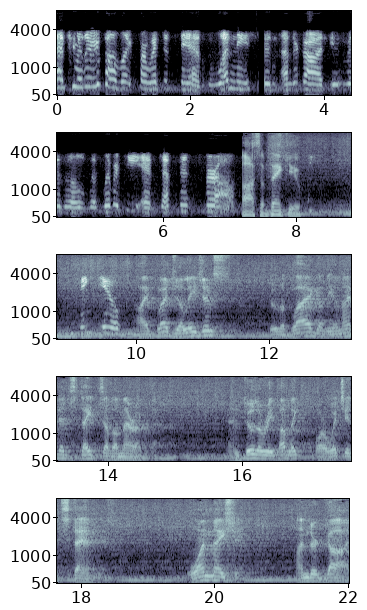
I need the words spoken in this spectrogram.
And to the republic for which it stands, one nation under God, indivisible, with liberty and justice for all. awesome. Thank you. Thank you. I pledge allegiance to the flag of the United States of America and to the republic for which it stands, one nation, under God,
